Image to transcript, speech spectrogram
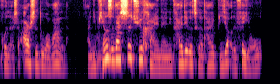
或者是二十多万了啊。你平时在市区开呢，你开这个车它还比较的费油。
